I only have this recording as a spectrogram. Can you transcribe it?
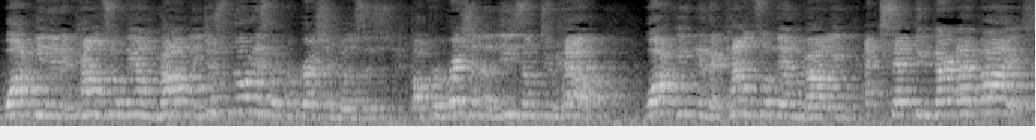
Walking in the counsel of the ungodly. Just notice the progression, brothers. A progression that leads them to hell walking in the counsel of the ungodly, accepting their advice,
